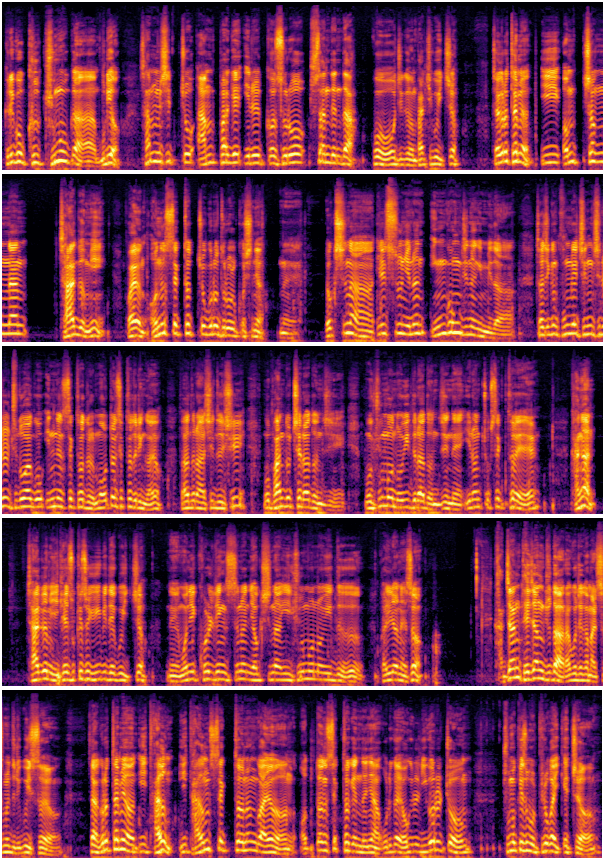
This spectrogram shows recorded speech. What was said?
그리고 그 규모가 무려 30조 안팎에 이를 것으로 추산된다고 지금 밝히고 있죠. 자 그렇다면 이 엄청난 자금이 과연 어느 섹터 쪽으로 들어올 것이냐? 네. 역시나 1순위는 인공지능입니다. 자, 지금 국내 증시를 주도하고 있는 섹터들, 뭐 어떤 섹터들인가요? 다들 아시듯이 뭐 반도체라든지 뭐 휴머노이드라든지 네, 이런 쪽 섹터에 강한 자금이 계속해서 유입이 되고 있죠. 네, 모니콜딩스는 역시나 이 휴머노이드 관련해서 가장 대장주다라고 제가 말씀을 드리고 있어요. 자, 그렇다면 이 다음 이 다음 섹터는 과연 어떤 섹터겠느냐? 우리가 여기를 이거를 좀 주목해서 볼 필요가 있겠죠.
